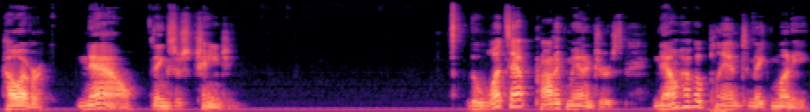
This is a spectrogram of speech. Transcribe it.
However, now things are changing. The WhatsApp product managers now have a plan to make money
